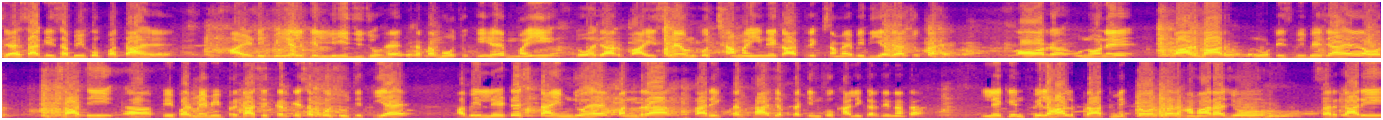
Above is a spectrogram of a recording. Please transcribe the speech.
जैसा कि सभी को पता है आईडीपीएल की लीज जो है ख़त्म हो चुकी है। मई 2022 में उनको छः महीने का अतिरिक्त समय भी दिया जा चुका है। और उन्होंने बार बार नोटिस भी भेजा है और साथ ही पेपर में भी प्रकाशित करके सबको सूचित किया है। अभी लेटेस्ट टाइम जो है 15 तारीख तक था जब तक इनको खाली कर देना था। लेकिन फ़िलहाल प्राथमिक तौर पर हमारा जो सरकारी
